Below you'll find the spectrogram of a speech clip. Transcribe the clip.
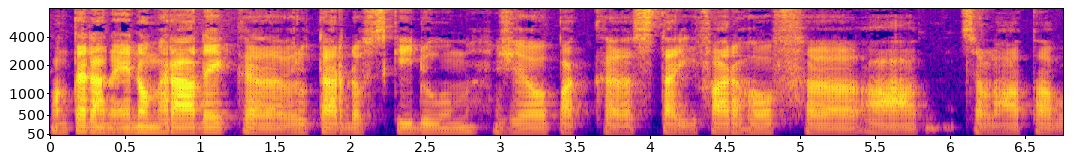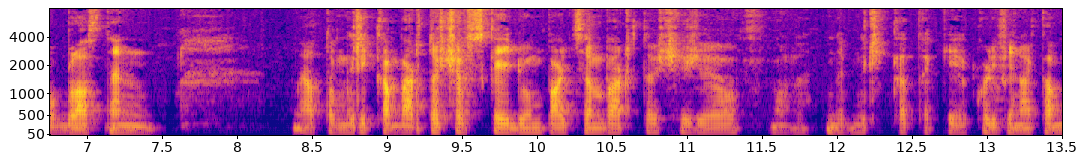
On teda nejenom hrádek, Rutardovský dům, že jo, pak Starý Farhov a celá ta oblast, ten já tomu říkám Bartošovský dům, pak jsem Bartoš, že jo, ale nebudu říkat taky jakkoliv jinak, tam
